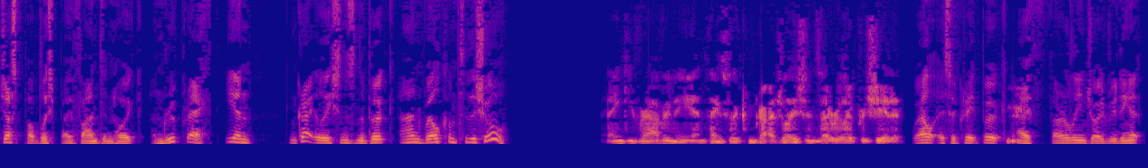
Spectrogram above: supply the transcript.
just published by Vandenhoeck and Ruprecht. Ian, congratulations on the book and welcome to the show. Thank you for having me and thanks for the congratulations. I really appreciate it. Well, it's a great book. I thoroughly enjoyed reading it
